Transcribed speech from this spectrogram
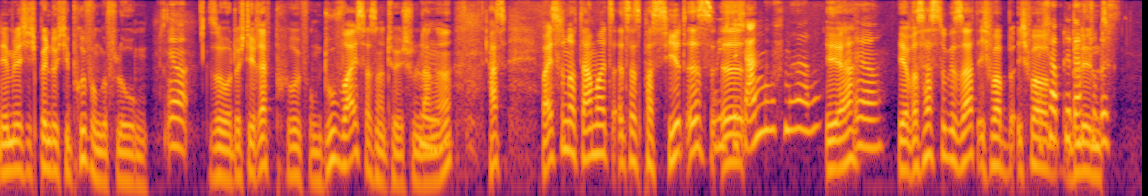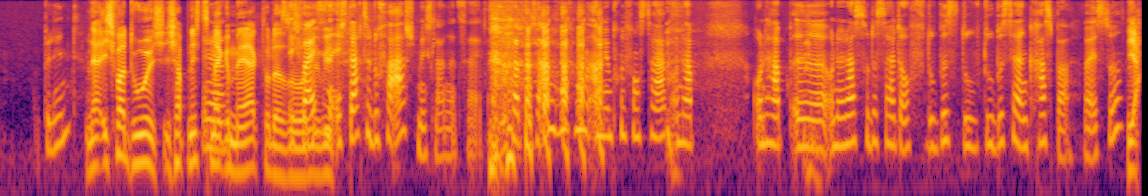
Nämlich, ich bin durch die Prüfung geflogen. Ja. So, durch die Ref-Prüfung. Du weißt das natürlich schon lange. Mhm. Hast, weißt du noch damals, als das passiert ist? Wie ich äh, dich angerufen habe? Ja, ja. Ja, was hast du gesagt? Ich war, ich war Ich habe gedacht, blind. du bist blind? Na, ich war durch. Ich habe nichts ja. mehr gemerkt oder so. Ich weiß nicht, ich dachte, du verarscht mich lange Zeit. Also ich habe dich angerufen an dem Prüfungstag und habe und hab äh, und dann hast du das halt auf du bist du du bist ja ein Kasper, weißt du? Ja.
